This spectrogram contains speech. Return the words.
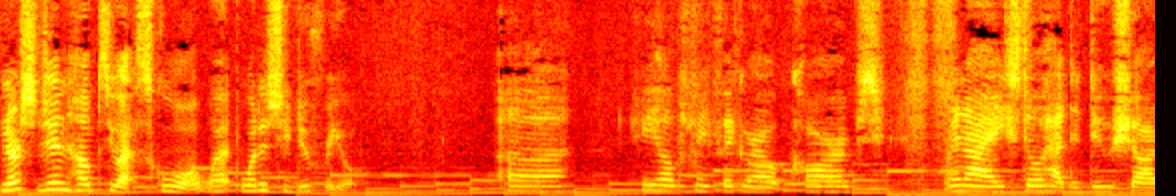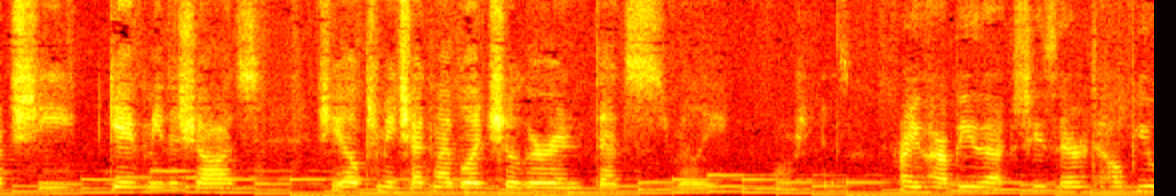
Nurse Jen helps you at school. What What does she do for you? Uh, she helps me figure out carbs. When I still had to do shots, she gave me the shots. She helps me check my blood sugar, and that's really all she does. Are you happy that she's there to help you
